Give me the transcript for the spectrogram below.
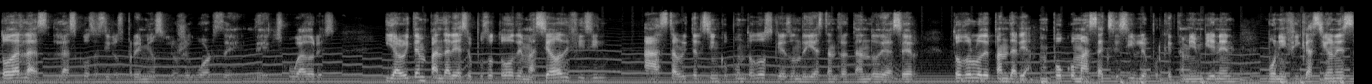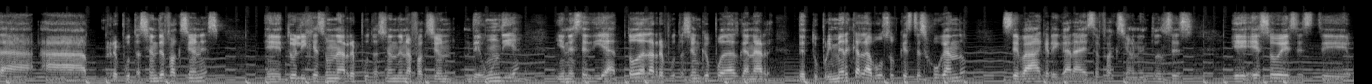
todas las, las cosas y los premios y los rewards de, de los jugadores. Y ahorita en Pandaria se puso todo demasiado difícil hasta ahorita el 5.2, que es donde ya están tratando de hacer todo lo de Pandaria un poco más accesible, porque también vienen bonificaciones a, reputación de facciones. Eh, tú eliges una reputación de una facción de un día y en ese día toda la reputación que puedas ganar de tu primer calabozo que estés jugando se va a agregar a esa facción. Entonces, eh, eso es este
